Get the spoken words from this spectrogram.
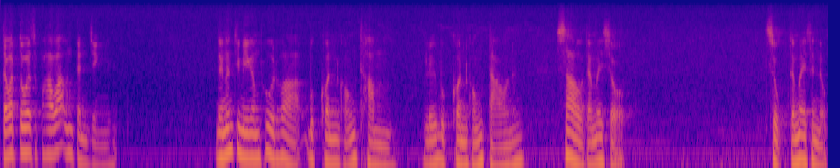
แต่ว่าตัวสภาวะมันเป็นจริง ดังนั้นจึงมีคำพูดว่าบุคคลของธรรม หรือบุคคลของเต่านั้น เศร้าแต่ไม่โศก สุขแต่ไม่สนุก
